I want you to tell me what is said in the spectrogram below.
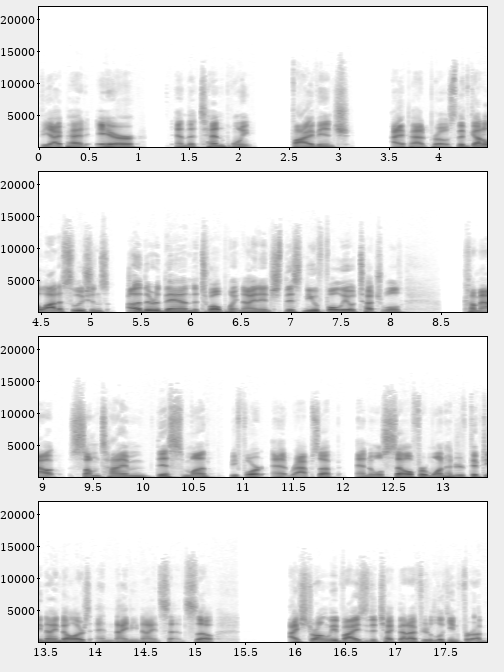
the iPad Air, and the 10.5 inch iPad Pro. So they've got a lot of solutions other than the 12.9 inch. This new Folio Touch will come out sometime this month before it wraps up and it will sell for $159.99. So I strongly advise you to check that out if you're looking for a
